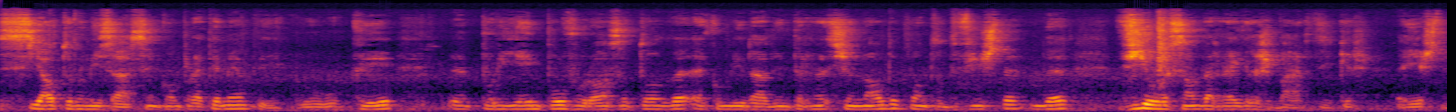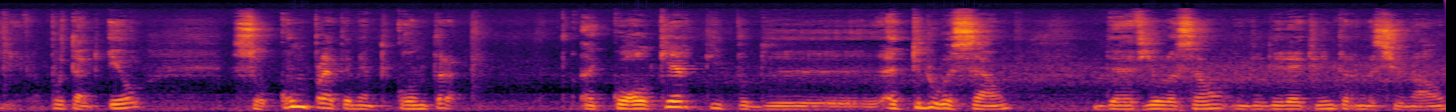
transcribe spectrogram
se autonomizassem completamente, o que eh, poria em polvorosa toda a comunidade internacional do ponto de vista da violação das regras básicas a este nível. Portanto, eu sou completamente contra qualquer tipo de atenuação da violação do direito internacional,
